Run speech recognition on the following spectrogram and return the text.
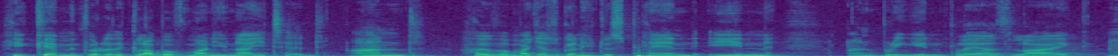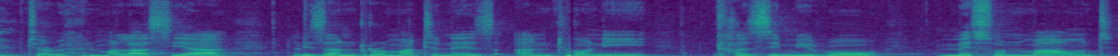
He came in through the club of Man United, and however much was going to spend in and bring in players like Tyrell Malacia, Lisandro Martinez, Antony, Casemiro, Mason Mount,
